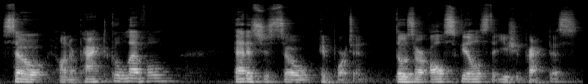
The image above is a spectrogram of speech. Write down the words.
So, on a practical level, that is just so important. Those are all skills that you should practice.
